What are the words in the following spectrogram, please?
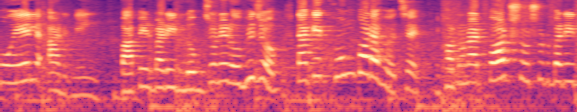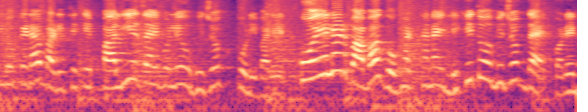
কোয়েল আর নেই। বাপের বাড়ির লোকজনের অভিযোগ, তাকে খুন করা হয়েছে। ঘটনার পর শ্বশুরবাড়ির লোকেরা বাড়ি থেকে পালিয়ে যায় বলে অভিযোগ পরিবারের। কোয়েলের বাবা গোঘাট থানায় লিখিত অভিযোগ দায়ের করেন।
